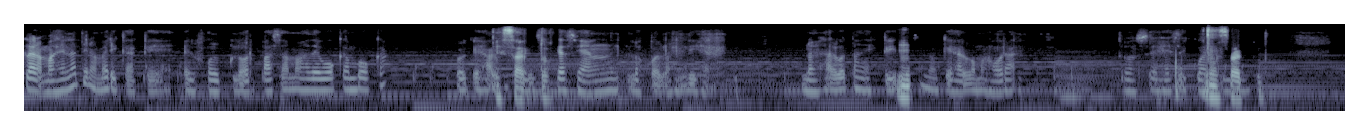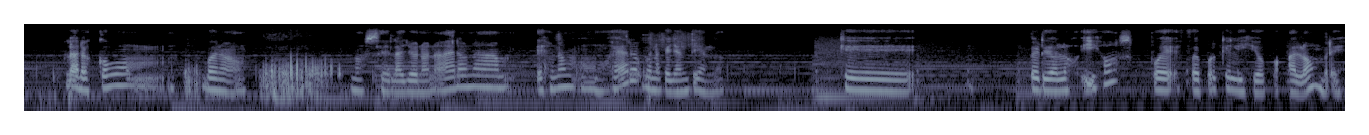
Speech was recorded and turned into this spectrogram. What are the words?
Claro, más en Latinoamérica, que el folclore pasa más de boca en boca, porque es algo Exacto. que hacían los pueblos indígenas. No es algo tan escrito, Mm. sino que es algo más oral. Entonces ese cuento, Exacto. Claro, es como, bueno, no sé, la Llorona era una, es una mujer, bueno, que yo entiendo, que perdió los hijos, pues fue porque eligió al hombre,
